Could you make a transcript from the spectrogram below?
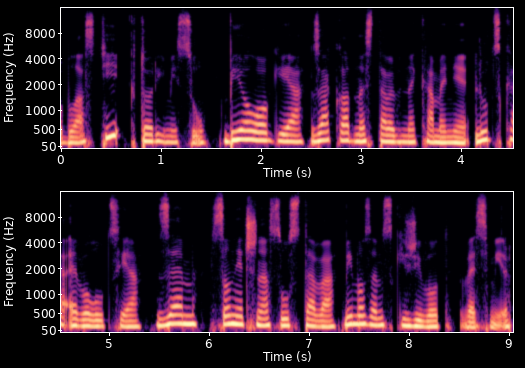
oblastí, ktorými sú biológia, základné stavebné kamene, ľudská evolúcia, zem, slnečná sústava, mimozemský život, vesmír.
